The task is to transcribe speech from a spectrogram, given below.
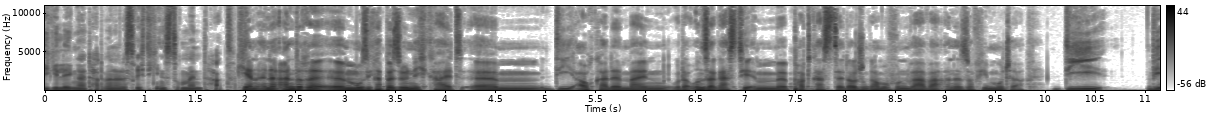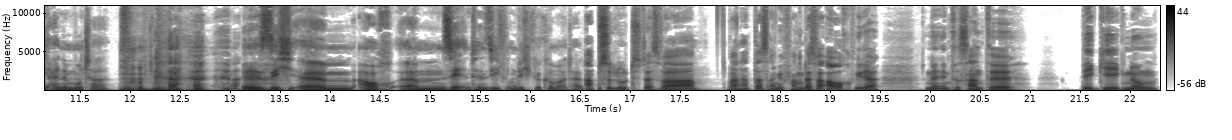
die Gelegenheit hat, wenn er das richtige Instrument hat. Kian, eine andere äh, Musikerpersönlichkeit, ähm, die auch gerade mein oder unser Gast hier im äh, Podcast der Deutschen Grammophon war, war Anne-Sophie Mutter, die wie eine Mutter äh, sich ähm, auch ähm, sehr intensiv um dich gekümmert hat. Absolut. Das war, wann hat das angefangen? Das war auch wieder eine interessante Begegnung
